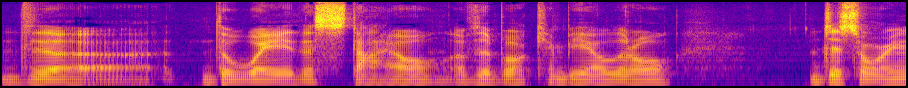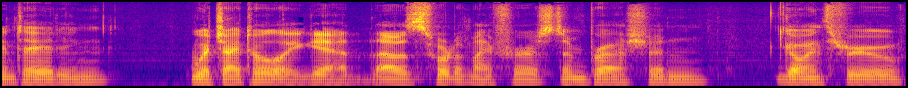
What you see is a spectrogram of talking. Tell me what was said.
the the way the style of the book can be a little disorientating, which I totally get. That was sort of my first impression going through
